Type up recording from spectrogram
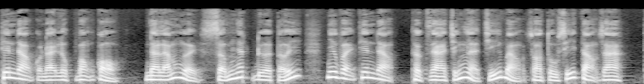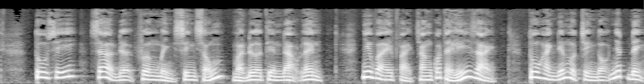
thiên đạo của đại lục vọng cổ là lắm người sớm nhất đưa tới, như vậy thiên đạo thực ra chính là trí bảo do tu sĩ tạo ra. Tu sĩ sẽ ở địa phương mình sinh sống mà đưa thiên đạo lên. Như vậy phải chăng có thể lý giải, tu hành đến một trình độ nhất định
